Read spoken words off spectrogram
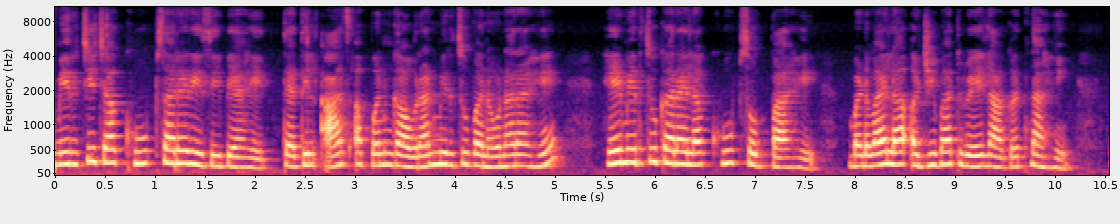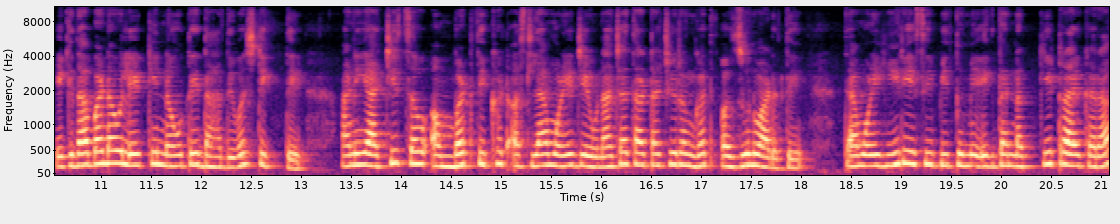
मिरचीच्या खूप साऱ्या रेसिपी आहेत. त्यातील आज आपण गावरान मिरचू बनवणार आहे. हे मिरचू करायला खूप सोपं आहे. बनवायला अजिबात वेळ लागत नाही. एकदा बनवले की नऊ ते दहा दिवस टिकते आणि याची चव आंबट तिखट असल्यामुळे जेवणाच्या ताटाची रंगत अजून वाढते. त्यामुळे ही रेसिपी तुम्ही एकदा नक्की ट्राय करा.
